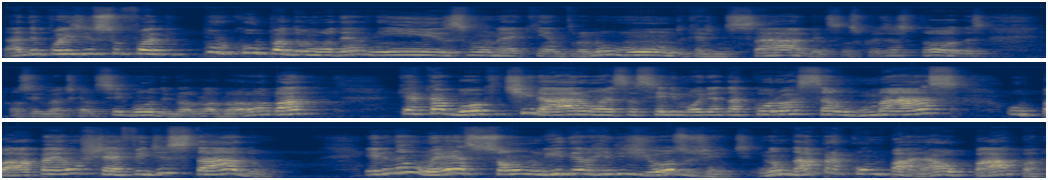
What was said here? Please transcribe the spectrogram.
Né? Depois isso foi por culpa do modernismo, né, que entrou no mundo, que a gente sabe, essas coisas todas, Concílio Vaticano II e blá blá blá blá blá, que acabou que tiraram essa cerimônia da coroação. Mas o Papa é um chefe de Estado. Ele não é só um líder religioso, gente. Não dá para comparar o Papa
